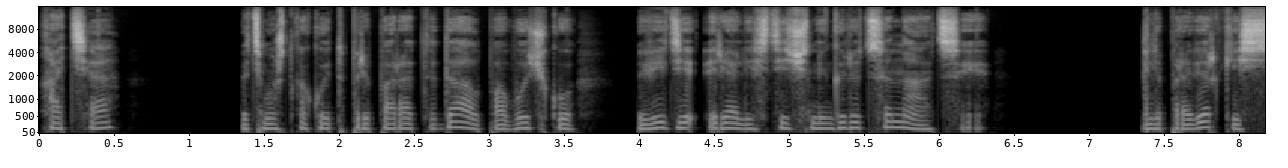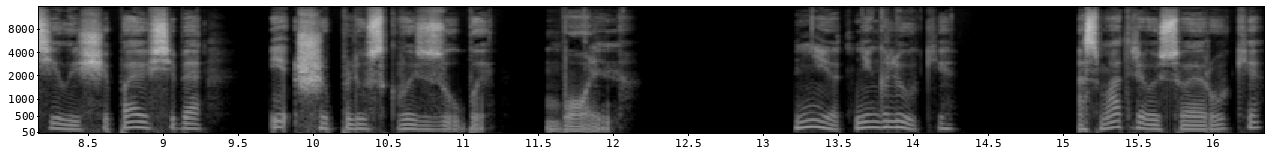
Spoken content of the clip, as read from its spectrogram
Хотя... Быть может, какой-то препарат и дал побочку в виде реалистичной галлюцинации. Для проверки с силой щипаю себя и шиплю сквозь зубы. Больно. Нет, не глюки. Осматриваю свои руки,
